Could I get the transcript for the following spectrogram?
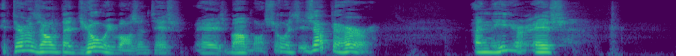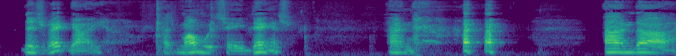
it turns out that Joey wasn't his his mom so it's, it's up to her. And here is this red guy, as mom would say, dingus, and and uh,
